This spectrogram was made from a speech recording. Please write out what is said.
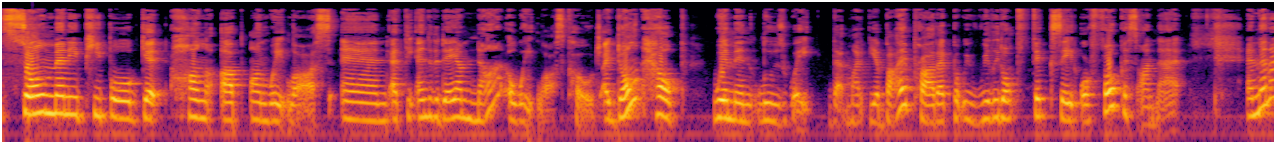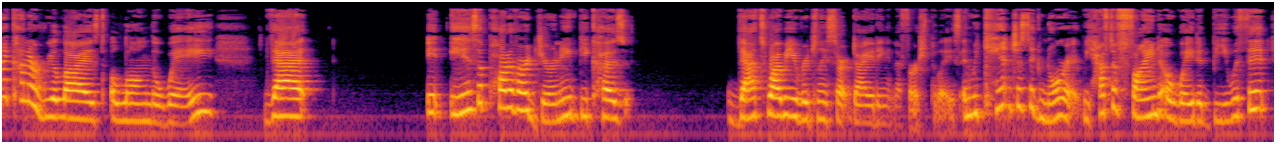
so many people get hung up on weight loss. And at the end of the day, I'm not a weight loss coach. I don't help women lose weight. That might be a byproduct, but we really don't fixate or focus on that. And then I kind of realized along the way that it is a part of our journey because that's why we originally start dieting in the first place. And we can't just ignore it. We have to find a way to be with it,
